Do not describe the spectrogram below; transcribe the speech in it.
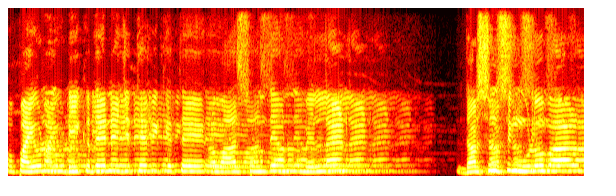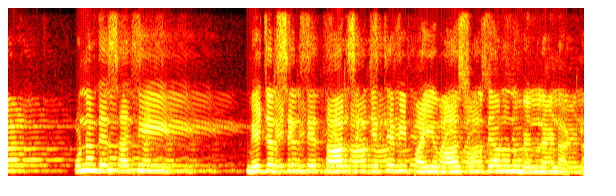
ਉਹ ਭਾਈ ਉਹਨਾਂ ਨੂੰ ਡੀਕਦੇ ਨੇ ਜਿੱਥੇ ਵੀ ਕਿਤੇ ਆਵਾਜ਼ ਸੁਣਦੇ ਆ ਉਹਨਾਂ ਨੂੰ ਮਿਲ ਲੈਣ ਦਰਸ਼ਨ ਸਿੰਘ ਮੂਲੋਵਾਲ ਉਹਨਾਂ ਦੇ ਸਾਥੀ ਮੇਜਰ ਸਿੰਘ ਤੇ ਤਾਰ ਸਿੰਘ ਜਿੱਥੇ ਵੀ ਭਾਈ ਆਵਾਜ਼ ਸੁਣਦੇ ਆ ਉਹਨਾਂ ਨੂੰ ਮਿਲ ਲੈਣ ਆ ਕੇ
